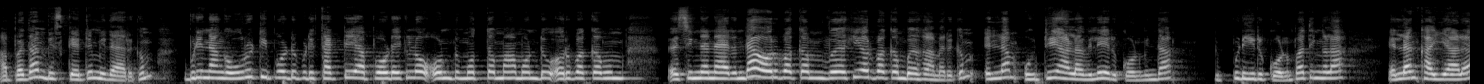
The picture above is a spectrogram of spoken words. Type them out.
அப்போ தான் பிஸ்கெட்டும் இதாக இருக்கும். இப்படி நாங்கள் உருட்டி போட்டு இப்படி தட்டியாக போடைக்குள்ள ஒன்று மொத்தமாக ஒன்று ஒரு பக்கமும் சின்ன இருந்தால் ஒரு பக்கம் வேகி ஒரு பக்கம் வேகாமல் இருக்கும். எல்லாம் ஒரே அளவிலே இருக்கணும். இந்தா இப்படி இருக்கணும். பார்த்தீங்களா எல்லாம் கையால்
